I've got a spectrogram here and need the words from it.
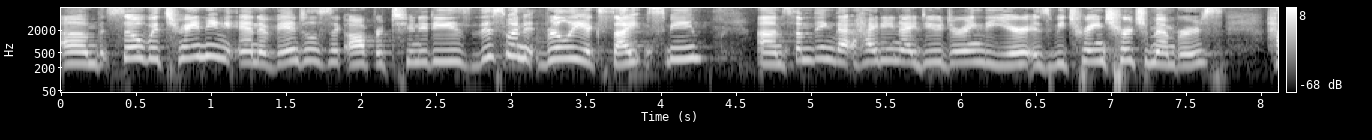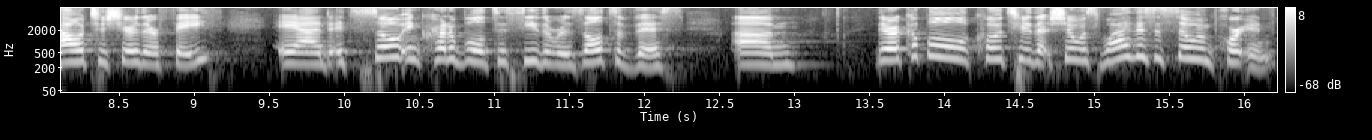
Um, so, with training and evangelistic opportunities, this one really excites me. Um, something that Heidi and I do during the year is we train church members how to share their faith. And it's so incredible to see the results of this. Um, there are a couple quotes here that show us why this is so important.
